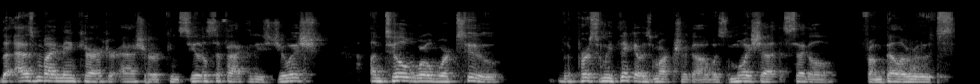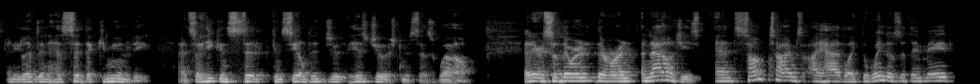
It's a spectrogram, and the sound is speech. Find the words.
the, as my main character, Asher, conceals the fact that he's Jewish, until World War II, the person we think of as Marc Chagall was Moshe Segel from Belarus, and he lived in a Hasidic community. And so he concealed his, Jewishness as well. And so there were there were analogies, and sometimes I had like the windows that they made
